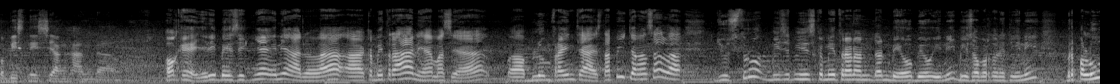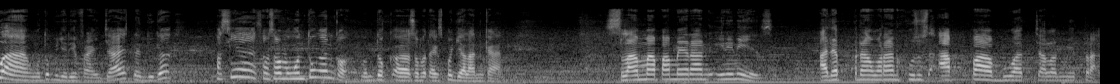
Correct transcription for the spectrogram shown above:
pebisnis yang handal. Oke, jadi basicnya ini adalah uh, kemitraan ya Mas ya, uh, belum franchise. Tapi jangan salah, justru bisnis-bisnis kemitraan dan BO-BO ini, bisnis opportunity ini berpeluang untuk menjadi franchise dan juga pastinya sama-sama menguntungkan kok untuk uh, Sobat Expo jalankan. Selama pameran ini nih, ada penawaran khusus apa buat calon mitra?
